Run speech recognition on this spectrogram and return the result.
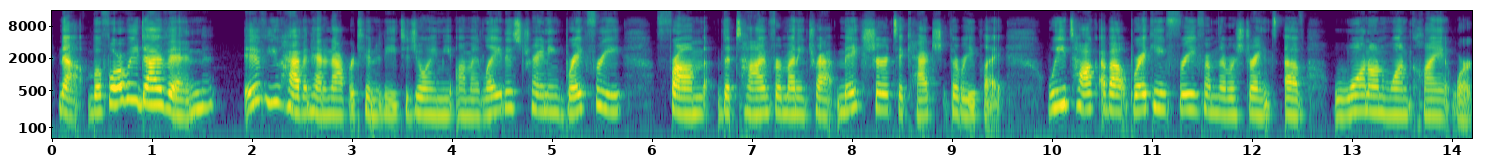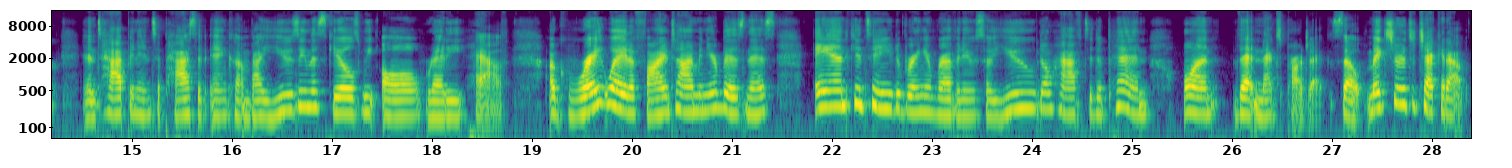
Now, before we dive in, if you haven't had an opportunity to join me on my latest training, Break Free from the Time for Money Trap, make sure to catch the replay. We talk about breaking free from the restraints of one on one client work and tapping into passive income by using the skills we already have. A great way to find time in your business and continue to bring in revenue so you don't have to depend on that next project. So make sure to check it out.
